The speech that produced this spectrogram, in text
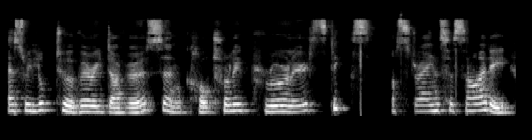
As we look to a very diverse and culturally pluralistic Australian society,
